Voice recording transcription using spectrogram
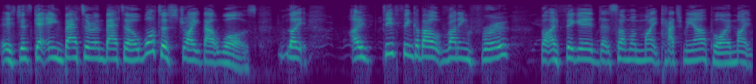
is just getting better and better. What a strike that was! Like, I did think about running through, but I figured that someone might catch me up or I might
